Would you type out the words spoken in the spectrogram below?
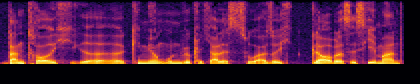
Dann traue ich äh, Kim Jong-un wirklich alles zu. Also ich glaube, das ist jemand,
